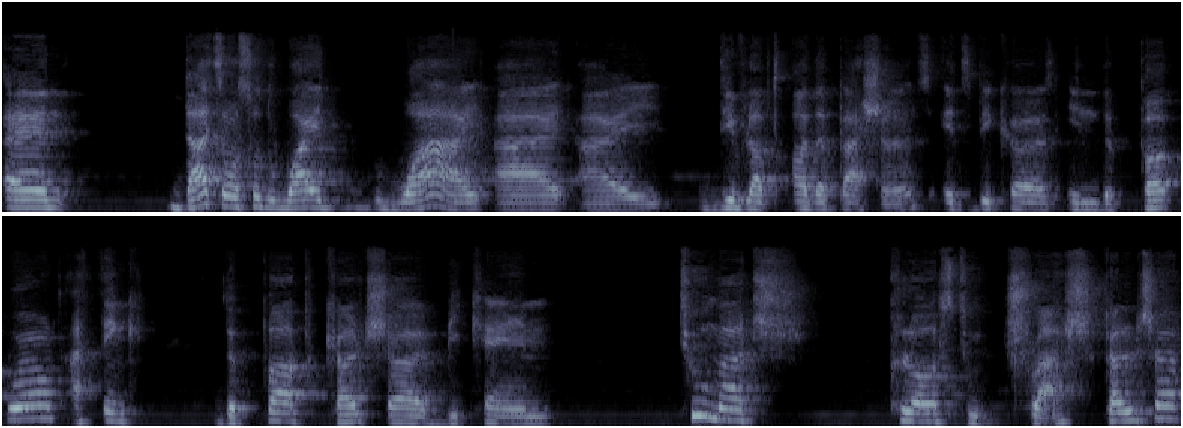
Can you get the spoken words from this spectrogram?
And that's also the why why I I developed other passions. It's because in the pop world, I think the pop culture became too much close to trash culture.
